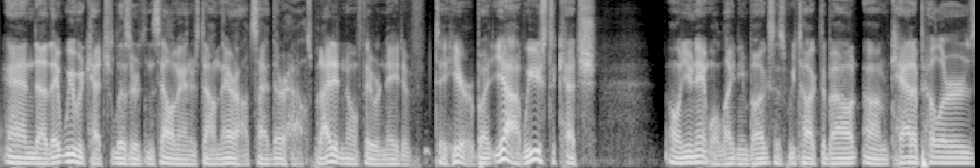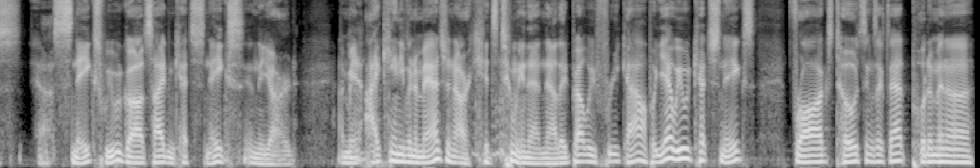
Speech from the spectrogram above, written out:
and uh, they, we would catch lizards and salamanders down there outside their house. But I didn't know if they were native to here. But yeah, we used to catch. Oh, you name it. Well, lightning bugs, as we talked about, um, caterpillars, uh, snakes. We would go outside and catch snakes in the yard. I mean, I can't even imagine our kids doing that now. They'd probably freak out. But yeah, we would catch snakes, frogs, toads, things like that. Put them in a,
